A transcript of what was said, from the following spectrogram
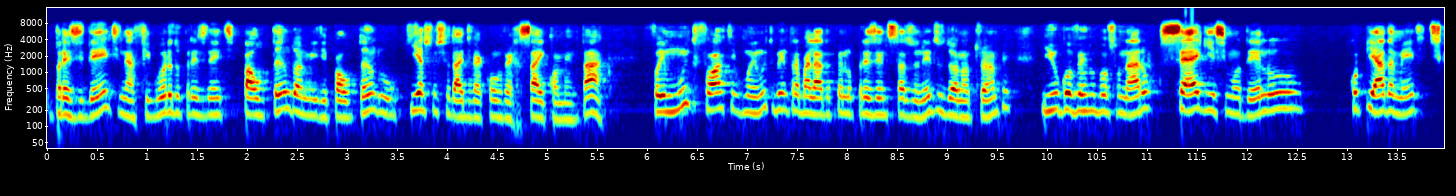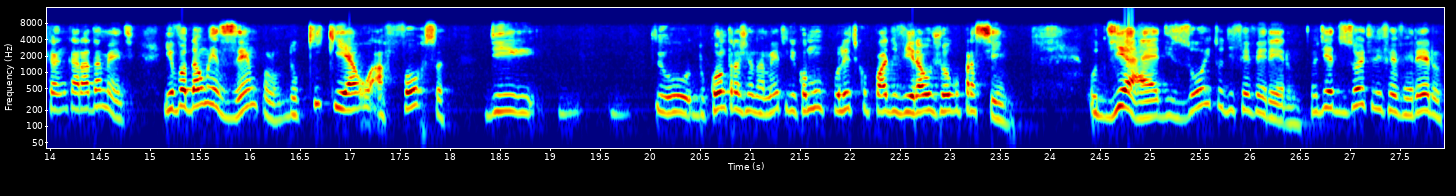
o presidente, né, a figura do presidente pautando a mídia, pautando o que a sociedade vai conversar e comentar, foi muito forte, foi muito bem trabalhado pelo presidente dos Estados Unidos, Donald Trump, e o governo Bolsonaro segue esse modelo copiadamente, descancaradamente. E eu vou dar um exemplo do que, que é a força de, do, do contra-agendamento de como um político pode virar o jogo para si. O dia é 18 de fevereiro. No dia 18 de fevereiro,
